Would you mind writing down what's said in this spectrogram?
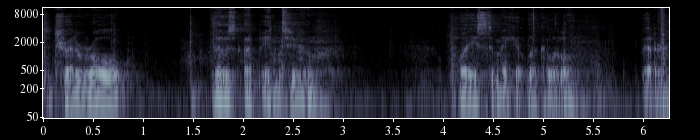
To try to roll those up into place to make it look a little better.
